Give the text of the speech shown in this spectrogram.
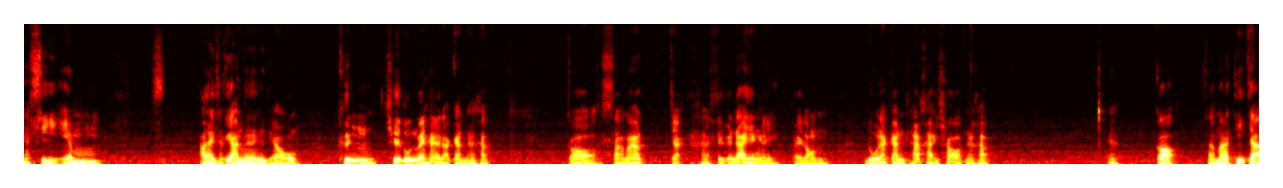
นะ CM อะไรสักอย่างหนึ่งเดี๋ยวขึ้นชื่อรุ่นไว้ให้แล้วกันนะครับ ก็สามารถจะหาซื้อกันได้ยังไง ไปลองดูแล้วกันถ้าใครชอบนะครับ ก็สามารถที่จะ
